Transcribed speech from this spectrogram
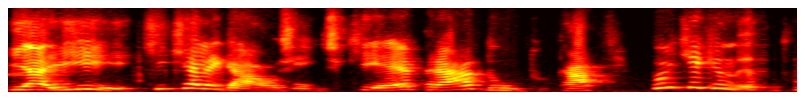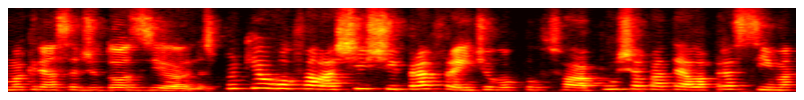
E aí, o que, que é legal, gente? Que é para adulto, tá? Por que, que, uma criança de 12 anos? Porque eu vou falar xixi para frente, eu vou falar puxa a patela para cima.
